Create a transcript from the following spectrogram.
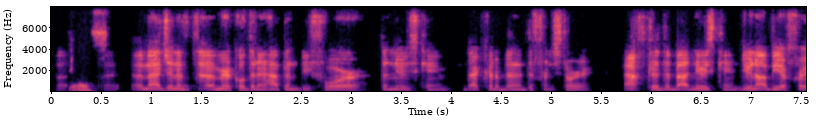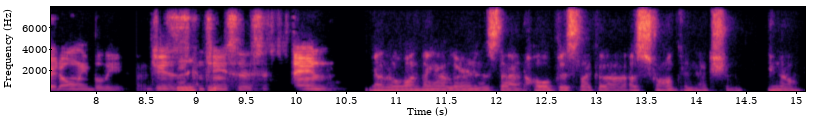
Uh, yes. Imagine if the miracle didn't happen before the news came. That could have been a different story. After the bad news came, do not be afraid, only believe. Jesus mm-hmm. continues to sustain. Yeah, the one thing I learned is that hope is like a, a strong connection, you know?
